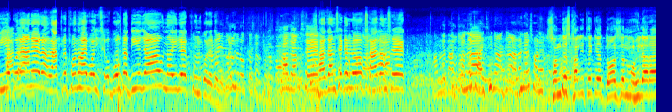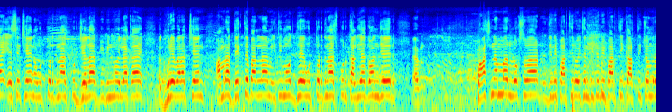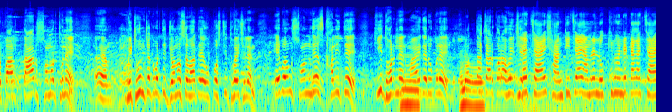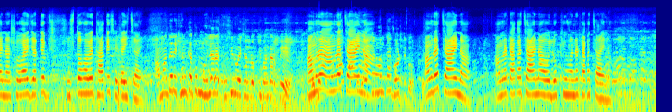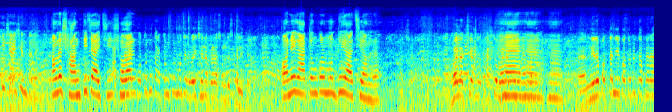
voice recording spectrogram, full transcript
বিয়ে করে আনে রাত্রে ফোন হয় ওই বউটা দিয়ে যাও নইলে খুন করে দেবো। শাহজাহান শেখের লোক শাহজাহান শেখ। আমরা তার জন্য চাইছি না যে আলাদা সন্দেশখালী থেকে দশজন মহিলারা এসেছেন উত্তর দিনাজপুর জেলার বিভিন্ন এলাকায় ঘুরে বেড়াচ্ছেন। আমরা দেখতে পারলাম ইতিমধ্যে উত্তর দিনাজপুর কালিয়াগঞ্জের পাঁচ নম্বর লোকসভার যিনি প্রার্থী রয়েছেন বিজেপি প্রার্থী কার্তিক চন্দ্র পাল তার সমর্থনে মিঠুন চক্রবর্তী জনসভাতে উপস্থিত হয়েছিলেন এবং সন্দেশ খালিতে কি ধরনের মায়েদের উপরে অত্যাচার করা হয়েছে? আমরা চাই শান্তি চাই আমরা লক্ষ্মী ভাণ্ডার টাকা চাই না সবাই যাতে সুস্থভাবে থাকে সেটাই চাই। আমাদের এখানকার তো মহিলারা খুশি রয়েছেন লক্ষ্মী ভান্ডার পেয়ে। আমরা আমরা চাই না। তৃণমূলকেই ভোট দিব। আমরা চাই না। আমরা টাকা চাই না ওই লক্ষ্মী ভাণ্ডার টাকা চাই না। কি চাইছেন তাহলে? আমরা শান্তি চাইছি সবার কতটুকু আতঙ্কের মধ্যে রয়েছেন আপনারা সন্দেশখালীতে? অনেক আতঙ্কর মধ্যেই আছি আমরা। আচ্ছা। ভয় লাগছে আপনাদের থাকতে ভয় হ্যাঁ লাগছে হ্যাঁ হ্যাঁ নিরাপত্তা নিয়ে কতটুকু আপনারা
